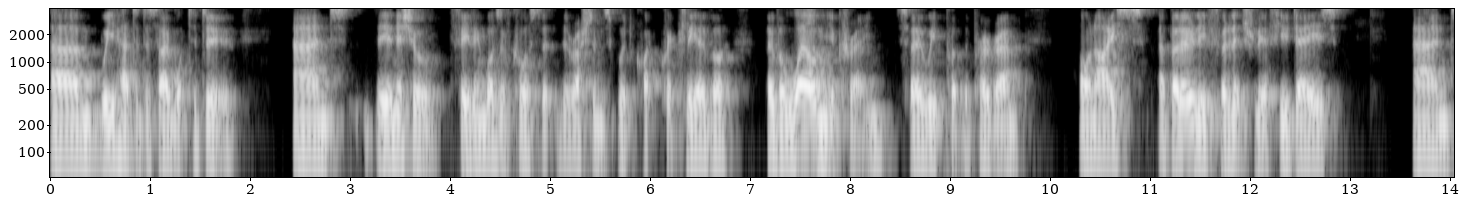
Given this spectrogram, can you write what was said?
um, we had to decide what to do. And the initial feeling was, of course, that the Russians would quite quickly over, overwhelm Ukraine. So we put the program on ice, uh, but only for literally a few days and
